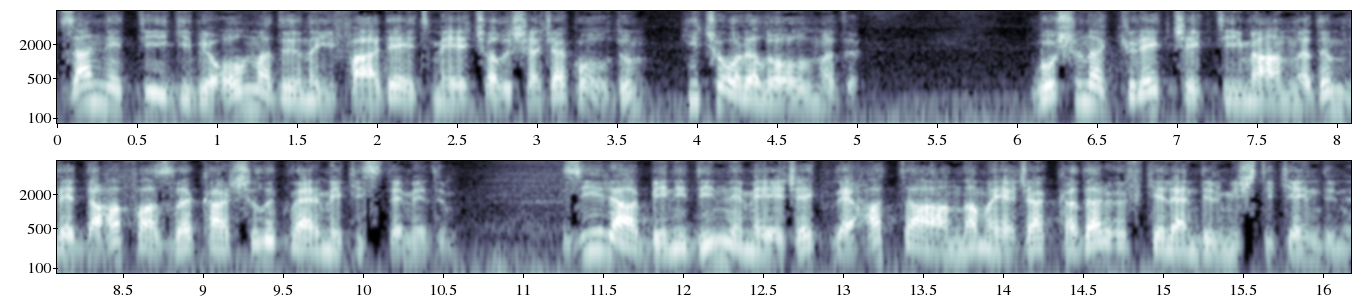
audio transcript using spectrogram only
zannettiği gibi olmadığını ifade etmeye çalışacak oldum, hiç oralı olmadı. Boşuna kürek çektiğimi anladım ve daha fazla karşılık vermek istemedim. Zira beni dinlemeyecek ve hatta anlamayacak kadar öfkelendirmişti kendini.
